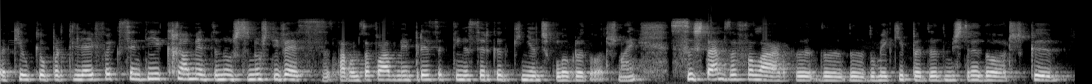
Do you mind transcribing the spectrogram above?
aquilo que eu partilhei foi que senti que realmente não, se não estivesse, estávamos a falar de uma empresa que tinha cerca de 500 colaboradores, não é? Se estamos a falar de, de, de, de uma equipa de administradores que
